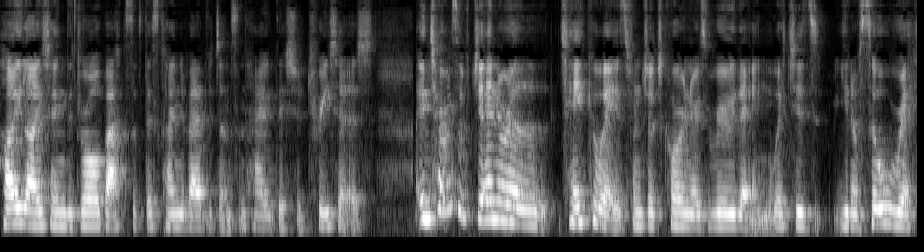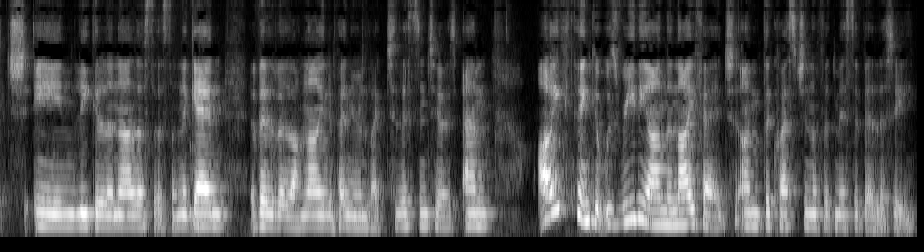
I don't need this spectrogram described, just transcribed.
highlighting the drawbacks of this kind of evidence and how they should treat it. In terms of general takeaways from Judge Korner's ruling, which is, you know, so rich in legal analysis and again available online if anyone would like to listen to it, um, I think it was really on the knife edge on the question of admissibility.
